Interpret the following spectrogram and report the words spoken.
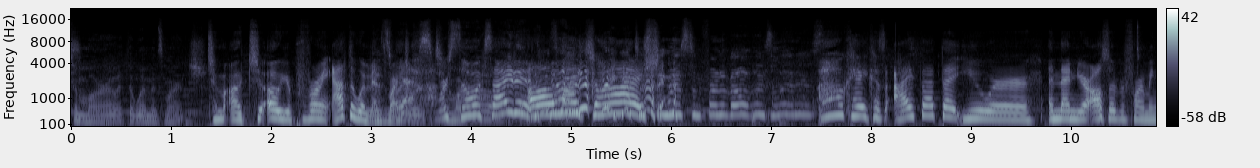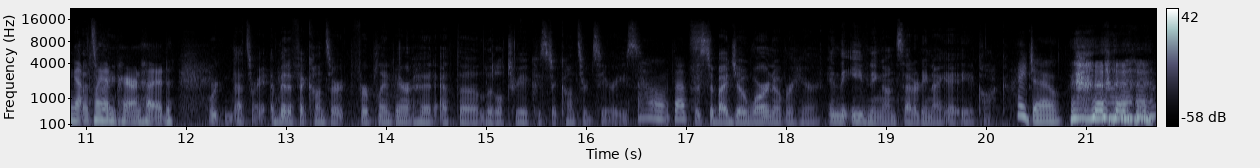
Tomorrow at the Women's March. Tom- oh, to- oh you're performing at the women's march Yes, we're so excited. oh my gosh Sing this in front of all those ladies. okay because i thought that you were and then you're also performing at That's planned right. parenthood We're, that's right, a benefit concert for Planned Parenthood at the Little Tree Acoustic Concert Series. oh that's Hosted by Joe Warren over here in the evening on Saturday night at 8 o'clock. Hi, Joe.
